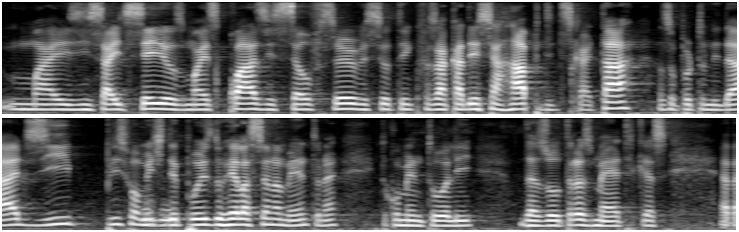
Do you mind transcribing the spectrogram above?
mais inside sales, mais quase self-service, eu tenho que fazer uma cadência rápida e descartar as oportunidades. E principalmente uhum. depois do relacionamento, né? Tu comentou ali das outras métricas. É,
